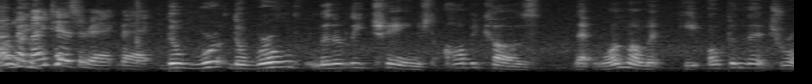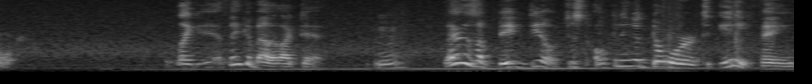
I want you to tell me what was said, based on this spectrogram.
I, I want mean- my tesseract back. the wor- the world literally changed all because that one moment he opened that drawer. Like think about it like that. Mhm. That is a big deal. Just opening a door to anything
